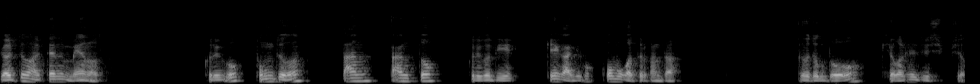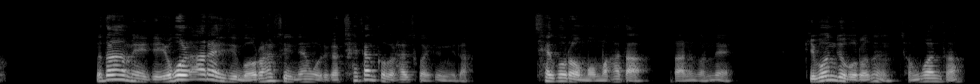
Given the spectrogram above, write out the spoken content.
열등할 때는 menos. 그리고 동등은 딴, 딴또, 그리고 뒤에 깨가 아니고 꼬모가 들어간다. 요 정도 기억을 해 주십시오. 그 다음에 이제 요걸 알아야지 뭐를 할 수 있냐면 우리가 최상급을 할 수가 있습니다. 최고로 뭐뭐 하다 라는 건데 기본적으로는 정관사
